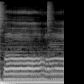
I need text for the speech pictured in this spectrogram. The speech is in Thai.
fall.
